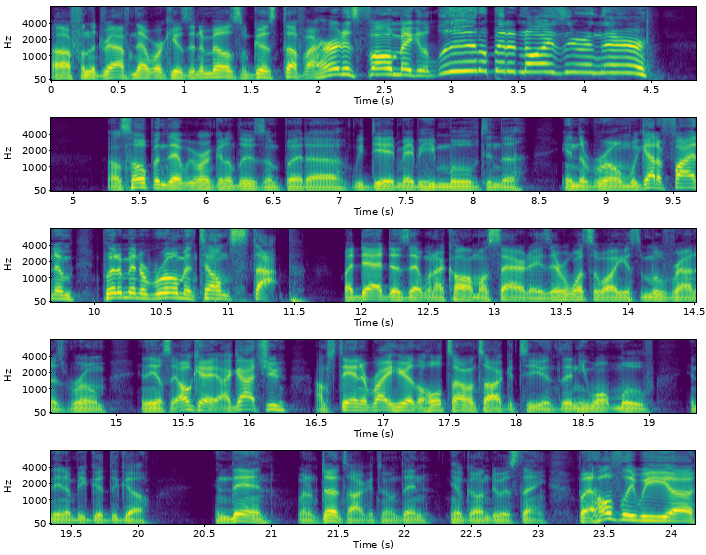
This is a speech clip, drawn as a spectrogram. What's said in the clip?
uh, from the Draft Network. He was in the middle of some good stuff. I heard his phone making a little bit of noise here and there. I was hoping that we weren't going to lose him, but uh, we did. Maybe he moved in the in the room. We got to find him, put him in a room, and tell him stop. My dad does that when I call him on Saturdays. Every once in a while, he has to move around his room, and he'll say, "Okay, I got you. I'm standing right here the whole time I'm talking to you." And then he won't move, and then he'll be good to go. And then when I'm done talking to him, then he'll go and do his thing. But hopefully we uh,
